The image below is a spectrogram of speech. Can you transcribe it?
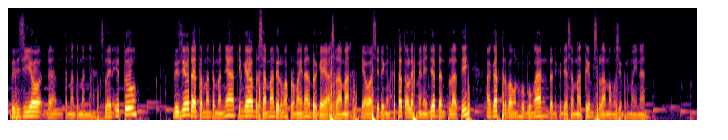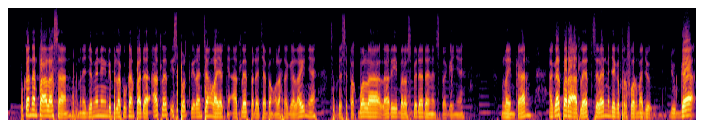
Birzio dan teman-temannya. Selain itu, Brizio dan teman-temannya tinggal bersama di rumah permainan bergaya asrama, diawasi dengan ketat oleh manajer dan pelatih agar terbangun hubungan dan kerjasama tim selama musim permainan. Bukan tanpa alasan, manajemen yang diberlakukan pada atlet e-sport dirancang layaknya atlet pada cabang olahraga lainnya seperti sepak bola, lari, balap sepeda, dan lain sebagainya. Melainkan, agar para atlet selain menjaga performa juga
